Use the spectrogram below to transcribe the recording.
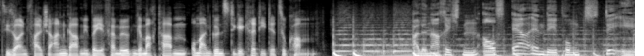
Sie sollen falsche Angaben über ihr Vermögen gemacht haben, um an günstige Kredite zu kommen. Alle Nachrichten auf rnd.de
